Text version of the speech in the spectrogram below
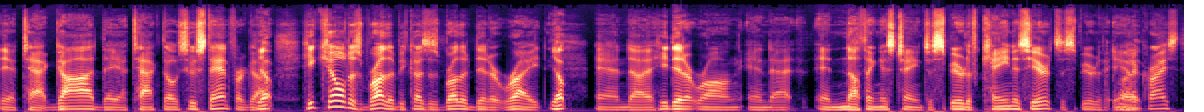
They attack God. They attack those who stand for God. Yep. He killed his brother because his brother did it right Yep. and uh, he did it wrong, and that and nothing has changed. The spirit of Cain is here. It's the spirit of Antichrist.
